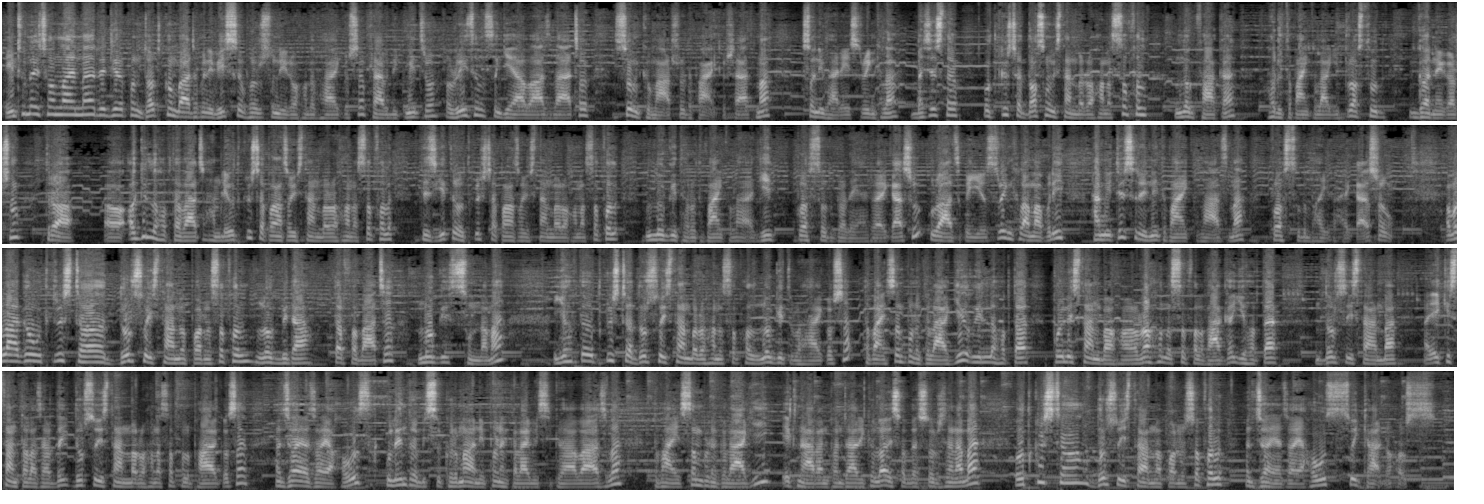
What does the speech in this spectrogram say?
इन्टरनेट अनलाइनमा रेडियो अर्पण डट कमबाट पनि विश्वभर सुनिरहनु भएको छ। प्राविधिक मित्र रिजनसँगै आवाजबाट सुन कुमार छु तपाईँको साथमा। शनिबार श्रृङ्खला विशेष उत्कृष्ट दशौं स्थानमा रहन सफल लोकभाकाहरू तपाईँको लागि प्रस्तुत गर्ने गर्छौँ। तर अघिल्लो हप्ताबाट हामीले उत्कृष्ट पाँचौँ स्थानमा रहन सफल त्यस गीत र उत्कृष्ट पाँचौँ स्थानमा रहन सफल लोकगीतहरू तपाईँको लागि प्रस्तुत गर्दै आइरहेका छौँ। र आजको यो श्रृङ्खलामा पनि हामी त्यसरी नै तपाईँको माझमा प्रस्तुत भइरहेका छौँ। अब लागौँ उत्कृष्ट दोस्रो स्थानमा पर्न सफल लोकविधा तर्फबाट लोकगीत सुन्नमा। यो हप्ता उत्कृष्ट दोस्रो स्थानमा रहन सफल लोकगीत रहेको छ। तपाईँ सम्पूर्णको लागि अघिल्लो हप्ता पहिलो स्थानमा रहन सफल भएको यो हप्ता दोस्रो स्थानमा एक स्थान तल झर्दै दोस्रो स्थानमा रहन सफल भएको छ। जय जय होस् कुलेन्द्र विश्वकर्मा अनि पूर्णकला विश्वको आवाजमा। तपाईँ सम्पूर्णको लागि एक नारायण भण्डारीको लय शब्द सृजनामा उत्कृष्ट दोस्रो स्थानमा पर्न सफल जय जय होस् स्वीकार्नुहोस्।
